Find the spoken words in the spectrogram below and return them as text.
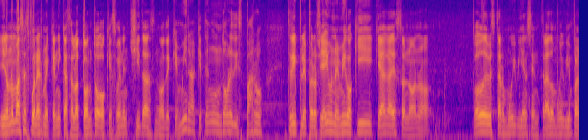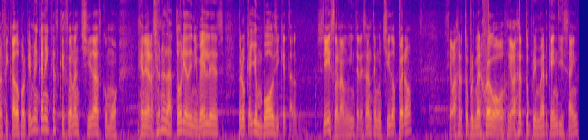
Y no nomás es poner mecánicas a lo tonto o que suenen chidas, no de que mira que tengo un doble disparo triple, pero si hay un enemigo aquí que haga esto, no, no. Todo debe estar muy bien centrado, muy bien planificado, porque hay mecánicas que suenan chidas como generación aleatoria de niveles, pero que hay un boss y qué tal. Sí, suena muy interesante, muy chido, pero si va a ser tu primer juego o si va a ser tu primer game design,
